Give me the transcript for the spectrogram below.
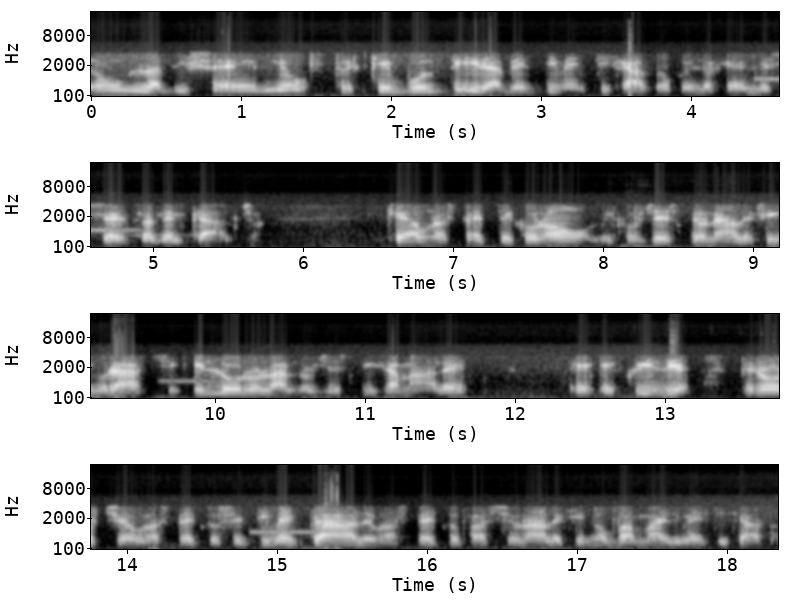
nulla di serio perché vuol dire aver dimenticato quello che è l'essenza del calcio che ha un aspetto economico, gestionale, figurarsi, e loro l'hanno gestita male, e, e, quindi però c'è un aspetto sentimentale, un aspetto passionale che non va mai dimenticato.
